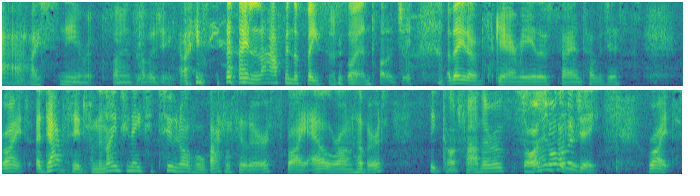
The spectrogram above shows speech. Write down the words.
Ah, I sneer at Scientology. I, I laugh in the face of Scientology. They don't scare me, those Scientologists. Right, adapted from the 1982 novel Battlefield Earth by L. Ron Hubbard, the godfather of Scientology. Scientology. Right,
